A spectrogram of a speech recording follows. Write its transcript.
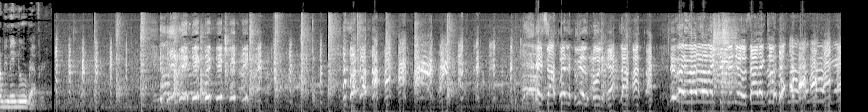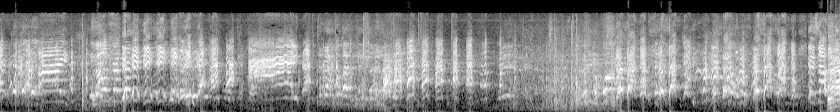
want to be made into a rapper. Esa fue ใช่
